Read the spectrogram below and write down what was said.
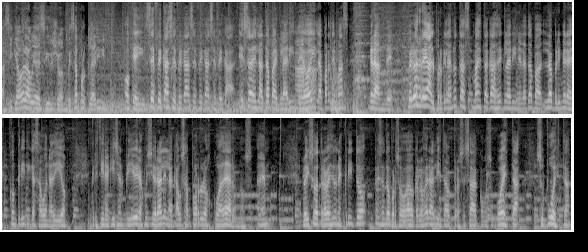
Así que ahora voy a decir yo, empezá por Clarín y punto. Ok, CFK, CFK, CFK, CFK. Esa es la tapa de Clarín de hoy, la parte más grande. Pero es real, porque las notas más destacadas de Clarín en la tapa, la primera es con críticas a Bonadío. Cristina Kirchner pidió ir a juicio oral en la causa por los cuadernos. ¿eh? Lo hizo a través de un escrito presentado por su abogado Carlos Veraldi. Está procesada como supuesta, supuesta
